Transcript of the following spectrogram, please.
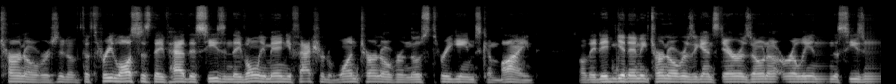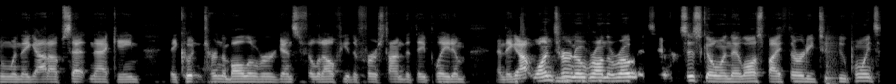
turnovers. You know, the three losses they've had this season, they've only manufactured one turnover in those three games combined. Well, they didn't get any turnovers against Arizona early in the season when they got upset in that game. They couldn't turn the ball over against Philadelphia the first time that they played them. And they got one mm-hmm. turnover on the road at San Francisco when they lost by 32 points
